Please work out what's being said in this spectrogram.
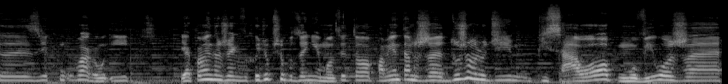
e, z wielką uwagą i jak pamiętam, że jak wychodziło Przebudzenie Mocy, to pamiętam, że dużo ludzi pisało, mówiło, że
